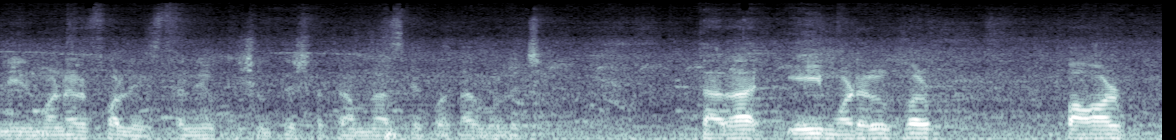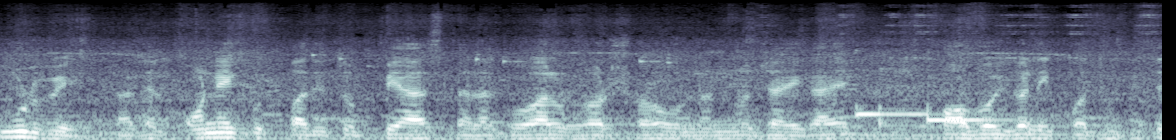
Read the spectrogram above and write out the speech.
নির্মাণের ফলে স্থানীয় কৃষকদের সাথে আমরা আজকে কথা বলেছি। তারা এই মডেল ঘর পাওয়ার পূর্বে তাদের অনেক উৎপাদিত পেঁয়াজ তারা গোয়াল ঘর সহ অন্যান্য জায়গায় অবৈজ্ঞানিক পদ্ধতিতে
